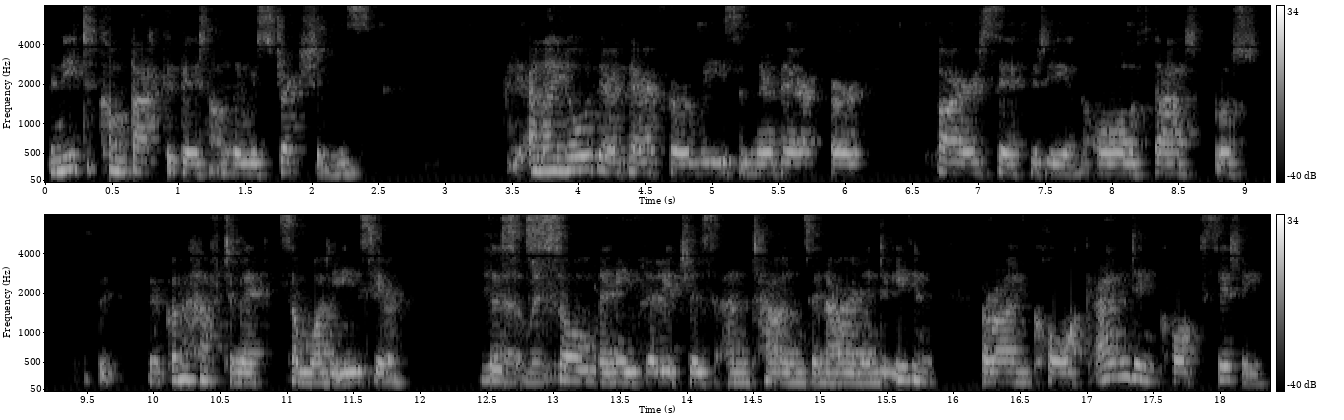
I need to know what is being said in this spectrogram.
they need to come back a bit on the restrictions. And I know they're there for a reason. They're there for fire safety and all of that, but they're going to have to make it somewhat easier. Yeah, There's I mean, so many villages and towns in Ireland, even around Cork and in Cork City,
